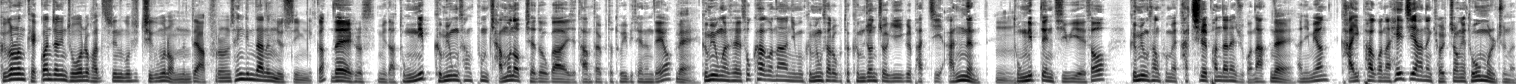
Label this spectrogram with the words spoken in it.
그거는 객관적인 조언을 받을 수 있는 곳이 지금은 없는데 앞으로는 생긴다는 뉴스입니까? 네, 그렇습니다. 독립금융상품 자문업 제도가 이제 다음 달부터 도입이 되는데요. 네. 금융회사에 속하거나 아니면 금융사로부터 금전적 이익을 받지 않는 음. 독립된 지위에서 금융상품의 가치를 판단해 주거나 네. 아니면 가입하거나 해지하는 결정에 도움을 주는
